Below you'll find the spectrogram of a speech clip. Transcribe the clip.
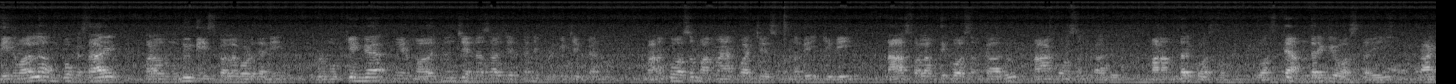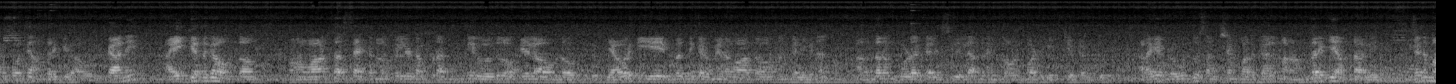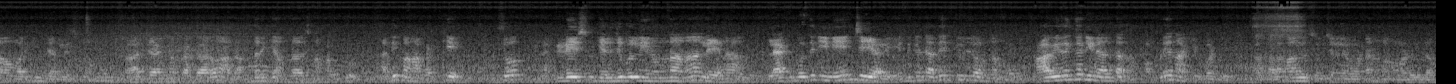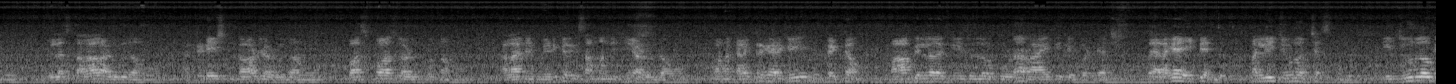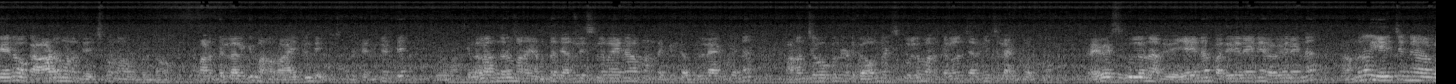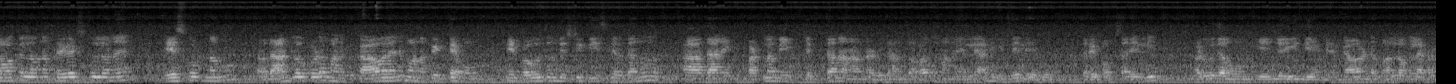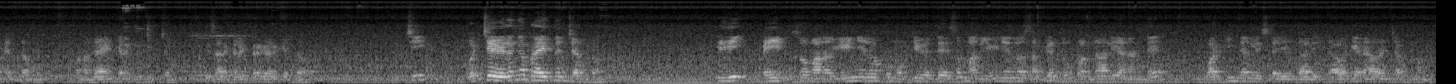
దీనివల్ల ఇంకొకసారి మనం ముందుకు తీసుకెళ్ళకూడదని ఇప్పుడు ముఖ్యంగా నేను మొదటి నుంచి ఎన్నోసార్లు చెప్పాను ఇప్పటికీ చెప్పాను. మన కోసం మనం ఏర్పాటు చేసుకున్నది ఇది. నా స్వలబ్ధి కోసం కాదు నా కోసం కాదు మనందరి కోసం. వస్తే అందరికీ వస్తాయి రాకపోతే అందరికీ రావు. కానీ ఐక్యతగా ఉందాం. మన వార్తా సేకరణలోకి వెళ్ళేటప్పుడు అన్ని రోజులు ఒకేలా ఉండవు. ఎవరికి ఏ ఇబ్బందికరమైన వాతావరణం కలిగినా అందరం కూడా కలిసి వెళ్ళి అతనికి తోడ్పాటు ఇచ్చేటట్టు. అలాగే ప్రభుత్వ సంక్షేమ పథకాలు మన అందరికీ అందాలి. ఎందుకంటే మనం వర్కింగ్ జర్నలిస్టులు రాజ్యాంగం ప్రకారం అది అందరికీ అందాల్సిన హక్కు. అది మన హక్కే. సో అక్రిడేషన్కి ఎలిజిబుల్ నేను ఉన్నానా లేనా? లేకపోతే నేనేం చేయాలి? ఎందుకంటే అదే ఫీల్డ్లో ఉన్నాము ఆ విధంగా నేను వెళ్తాను. అప్పుడే నాకు ఇవ్వండి. ఆ సలహాలు సూచనలు ఇవ్వడానికి మనం అడుగుదాము. ఇళ్ళ స్థలాలు అడుగుదాము. అక్రిడేషన్ కార్డులు అడుగుదాము బస్ పాస్లు అడుగుతున్నాము అలానే మెడికల్కి సంబంధించి అడుగుదాము. మొన్న కలెక్టర్ గారికి పెట్టాం మా పిల్లల ఫీజుల్లో కూడా రాయితీలు ఇవ్వండి అని. సో అయిపోయింది. మళ్ళీ జూన్ వచ్చేస్తుంది. ఈ జూన్లోకైనా ఒక ఆర్డర్ మనం తెచ్చుకుందాం అనుకుందాం మన పిల్లలకి మనం రాయితీలు తెచ్చుకున్నట్టు ఎందుకంటే మన పిల్లలందరూ మనం ఎంత జర్నలిస్టులమైనా మన దగ్గర డబ్బులు లేకపోయినా మనం చదువుకున్నట్టు గవర్నమెంట్ స్కూల్లో మన పిల్లల్ని చదివించలేకపోతున్నాం. ప్రైవేట్ స్కూల్లో నాది వెయ్యి అయినా పదివేలైనా ఇరవై వేలైనా అందరం ఏ చిన్న లోకల్లో ఉన్న ప్రైవేట్ స్కూల్లోనే చేసుకుంటున్నాము దాంట్లో కూడా మనకు కావాలని మనం పెట్టాము. నేను ప్రభుత్వం దృష్టికి తీసుకెళ్తాను. ఆ దానికి పట్ల మీకు చెప్తాను అని అన్నాడు. దాని తర్వాత మనం వెళ్ళి అడిగిందే లేదు. రేపు ఒకసారి వెళ్ళి అడుగుదాము. ఏం జరిగింది? ఏంటి నేను కావాలంటే మళ్ళీ ఒక లెటర్ ఇద్దాము. మన జాయింట్ కలెక్టర్కి ఇచ్చాము. ఈసారి కలెక్టర్ గారికి ఇద్దాము. ఇచ్చి వచ్చే విధంగా ప్రయత్నం చేద్దాం. ఇది మెయిన్. సో మన యూనియన్ యొక్క ముఖ్య ఉద్దేశం మన యూనియన్లో సభ్యత్వం పొందాలి అని అంటే వర్కింగ్ జర్నలిస్ట్ అయ్యి ఉండాలి. ఎవరికైనా ఎవరైనా చెప్పడం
